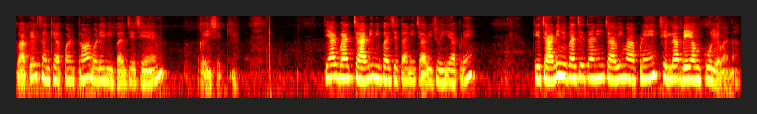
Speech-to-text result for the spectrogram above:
તો આપેલ સંખ્યા પણ ત્રણ વડે વિભાજ્ય છે એમ કહી શકીએ. ત્યારબાદ ચારની વિભાજ્યતાની ચાવી જોઈએ આપણે. કે ચારની વિભાજ્યતાની ચાવીમાં આપણે છેલ્લા બે અંકો લેવાના.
